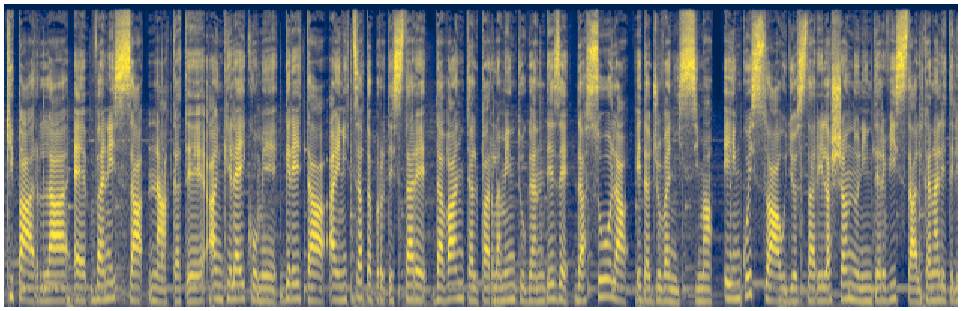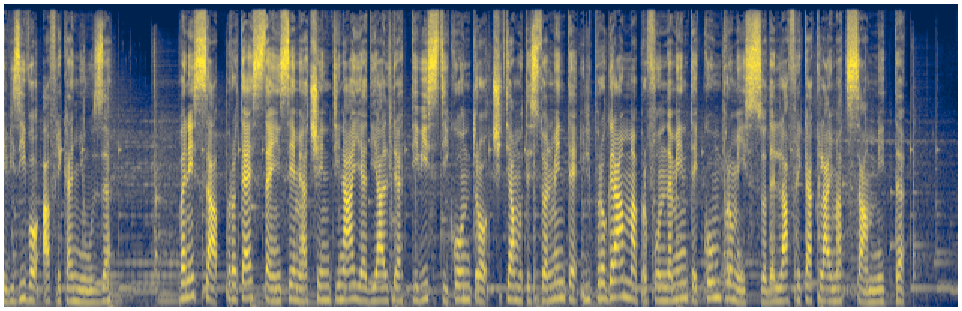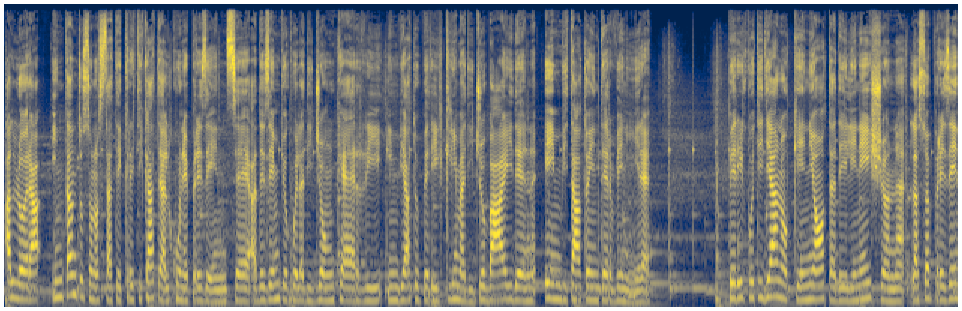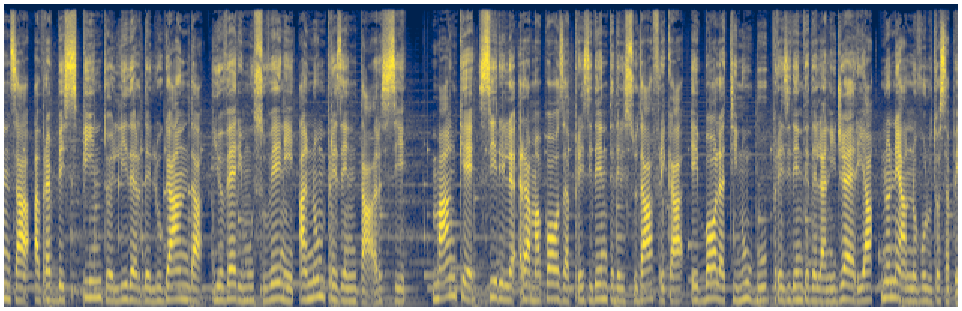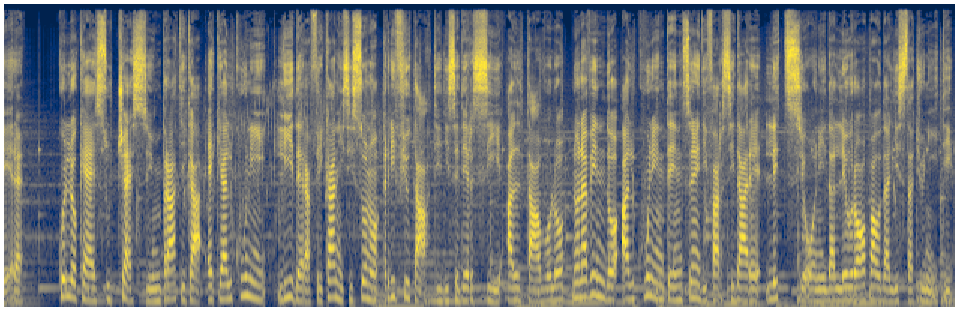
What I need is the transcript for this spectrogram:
Chi parla è Vanessa Nakate, anche lei come Greta ha iniziato a protestare davanti al Parlamento ugandese da sola e da giovanissima e in questo audio sta rilasciando un'intervista al canale televisivo Africa News. Vanessa protesta insieme a centinaia di altri attivisti contro, citiamo testualmente, il programma profondamente compromesso dell'Africa Climate Summit, allora, intanto sono state criticate alcune presenze, ad esempio quella di John Kerry, inviato per il clima di Joe Biden e invitato a intervenire. Per il quotidiano kenyota Daily Nation, la sua presenza avrebbe spinto il leader dell'Uganda, Yoweri Museveni, a non presentarsi, ma anche Cyril Ramaphosa, presidente del Sudafrica, e Bola Tinubu, presidente della Nigeria, non ne hanno voluto sapere. Quello che è successo in pratica è che alcuni leader africani si sono rifiutati di sedersi al tavolo, non avendo alcuna intenzione di farsi dare lezioni dall'Europa o dagli Stati Uniti.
